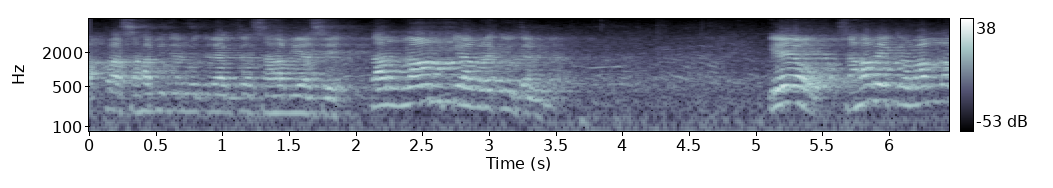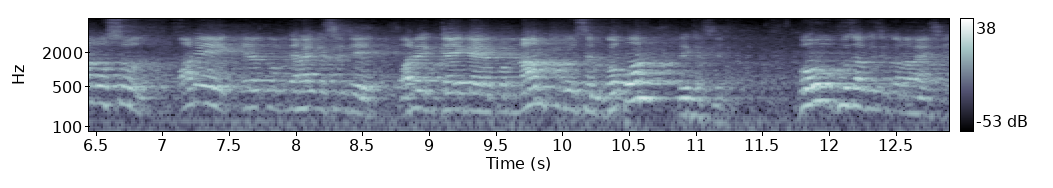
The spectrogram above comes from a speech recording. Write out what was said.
আপনার সাহাবীদের মধ্যে একজন সাহাবী আছে। তার নাম কি আমরা কেউ জানি না। কেউ, আল্লাহ রসুল, অনেক এরকম দেখা গেছে যে অনেক জায়গায় এরকম নাম কি করেছেন? গোপন রেখেছেন। বহু খোঁজাখুঁজি করা হয়েছে।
